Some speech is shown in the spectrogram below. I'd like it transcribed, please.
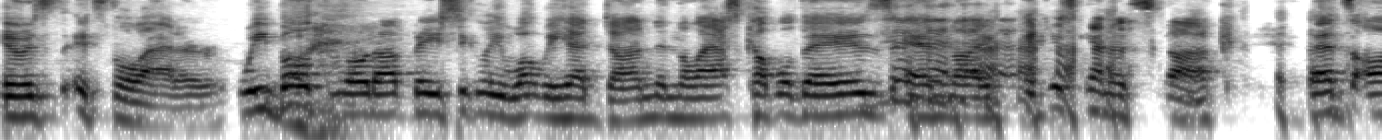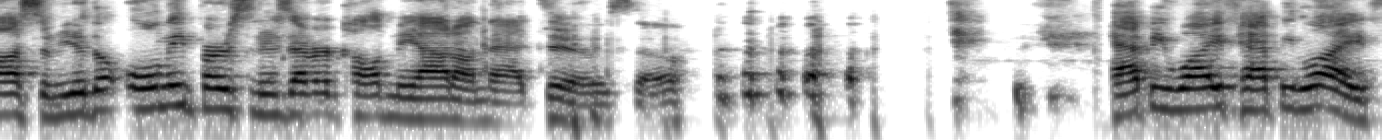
It was it's the latter. We both wrote up basically what we had done in the last couple days and like it just kind of stuck. That's awesome. You're the only person who's ever called me out on that too. So happy wife, happy life.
